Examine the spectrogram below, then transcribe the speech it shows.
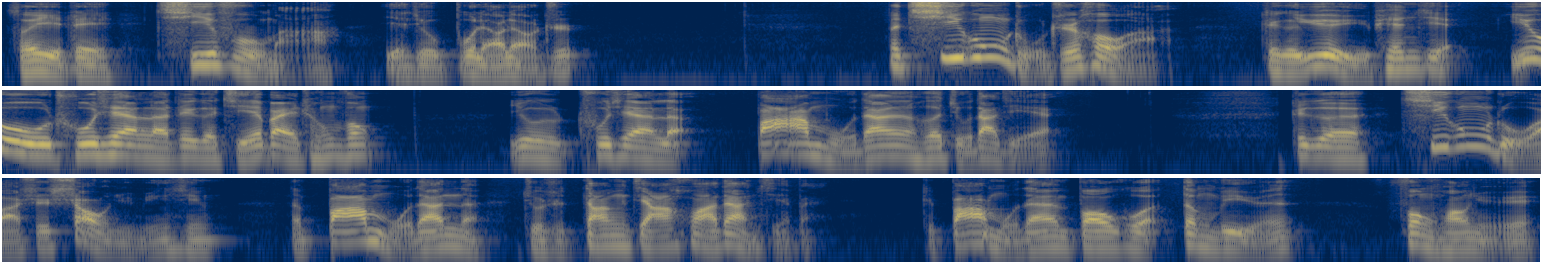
所以这七驸马也就不了了之。那七公主之后啊，这个粤语片界又出现了这个结拜成风，又出现了八牡丹和九大姐。这个七公主啊是少女明星，那八牡丹呢就是当家花旦结拜。这八牡丹包括邓碧云、凤凰女、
